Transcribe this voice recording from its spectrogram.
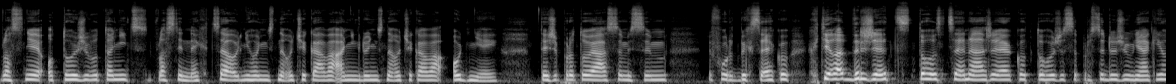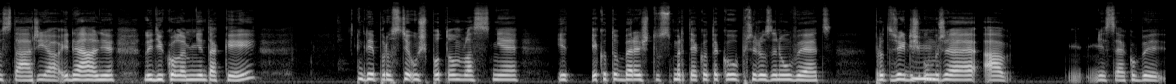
vlastně od toho života nic vlastně nechce, od něho nic neočekává a nikdo nic neočekává od něj. Takže proto já si myslím, furt bych se jako chtěla držet z toho scénáře jako toho, že se prostě dožiju nějakého stáří a ideálně lidi kolem mě taky, kdy prostě už potom vlastně je, jako to bereš tu smrt jako takovou přirozenou věc, protože když mm. umře a mě se jakoby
